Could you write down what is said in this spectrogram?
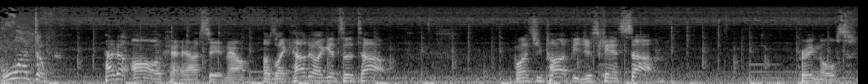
What the? How do? Oh, okay, I see it now. I was like, how do I get to the top? Once you pop, you just can't stop. Pringles.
